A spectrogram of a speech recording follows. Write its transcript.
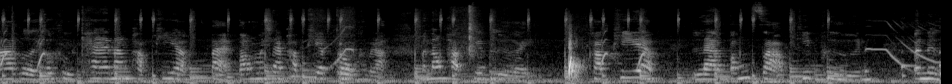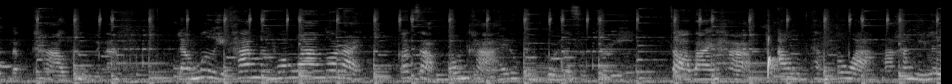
มากเลยก็คือแค่นั่งพับเพียบ แต่ต้องไม่ใช่พับเพียบตรงธรรมดามันต้องพับเพียบเลื้อย พับเพียบแล้วต้องจับที่พื้นประหนึ่งแบบเท้าพื้นนะ แล้วมืออีกข้างหนึ่งว่างๆก็อะไร ก็จับต้นขาให้ดูเป็นกุลสตรี ต่อไปค่ะ เอาทั้งตัวมาข้างนี้เล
